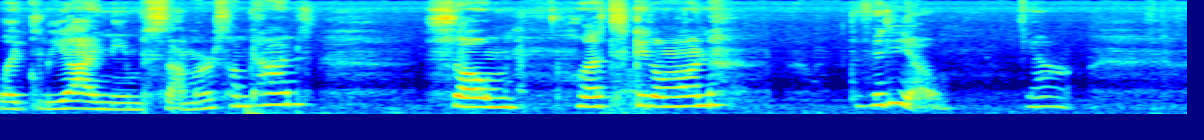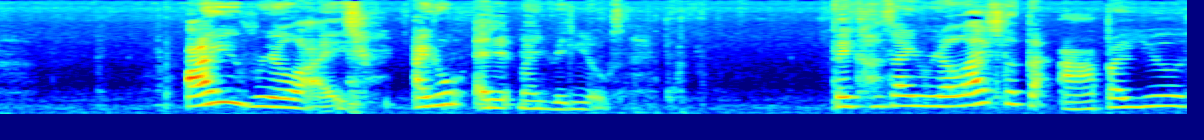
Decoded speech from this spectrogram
Like Lea, I name Summer sometimes. So let's get on the video. Yeah. I realized I don't edit my videos because I realized that the app I use,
